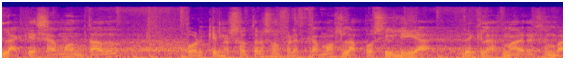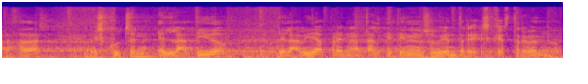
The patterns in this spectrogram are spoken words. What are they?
la que se ha montado porque nosotros ofrezcamos la posibilidad de que las madres embarazadas escuchen el latido de la vida prenatal que tienen en su vientre. Es que es tremendo.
